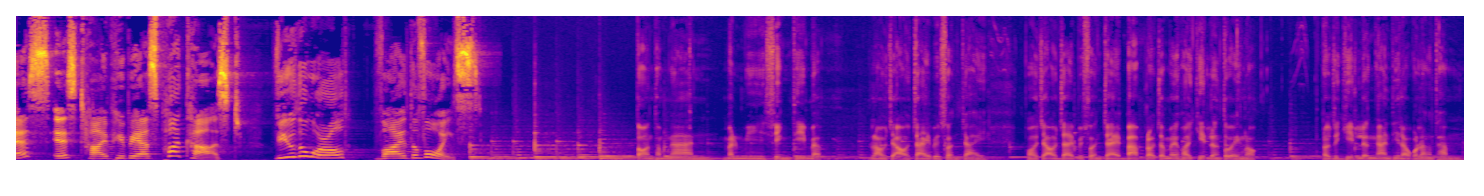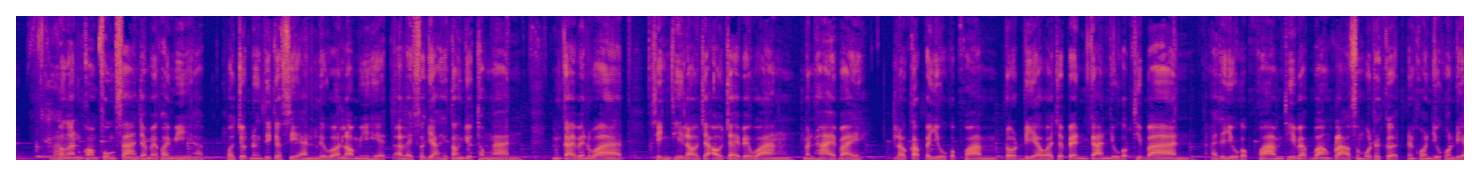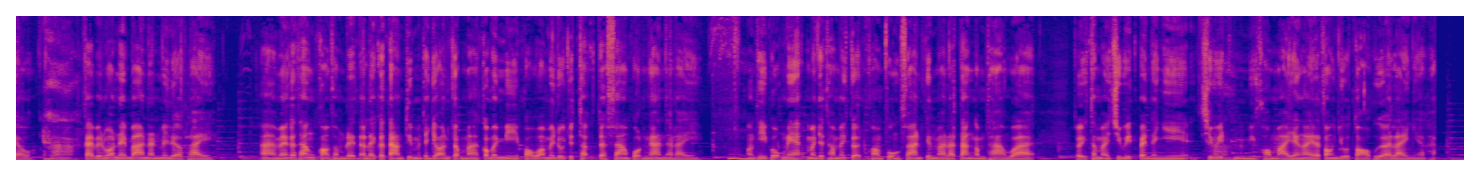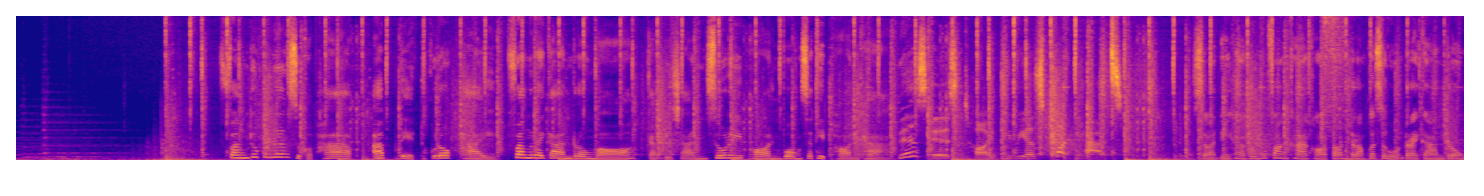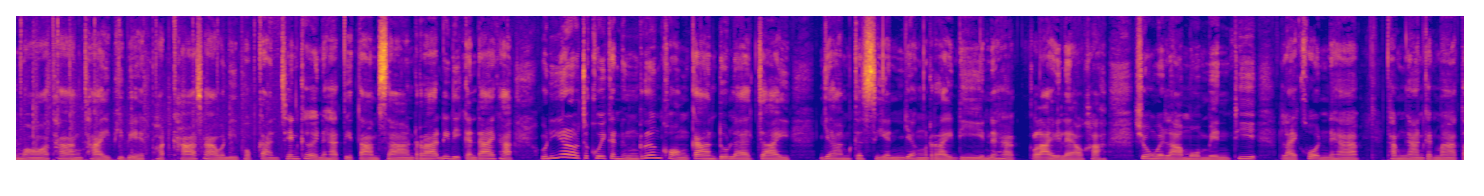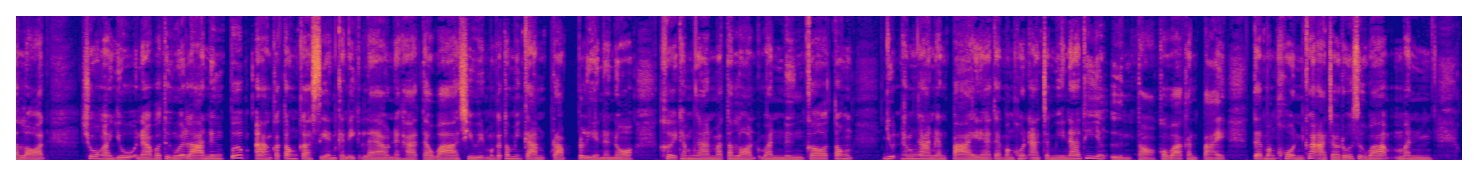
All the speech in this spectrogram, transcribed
This is Thai PBS podcast. View the world via the voice. ตอนทำงานมันมีสิ่งที่แบบเราจะเอาใจไปสนใจ พอจะเอาใจไปสนใจปั๊บเราจะไม่ค่อยคิดเรื่องตัวเองหรอก เราจะคิดเรื่องงานที่เรากำลังทำค่ะเพราะงั้นความฟุ้งซ่านจะไม่ค่อยมีครับ พอจุดหนึ่งที่เกษียณหรือว่าเรามีเหตุอะไรสักอย่างที่ต้องหยุดทำงาน มันกลายเป็นว่าสิ่งที่เราจะเอาใจไปวางมันหายไป เรากลับไปอยู่กับความโดดเดี่ยว อาจจะเป็นการอยู่กับที่บ้าน อาจจะอยู่กับความที่แบบว่างเปล่าสมมติถ้าเกิดเป็นคนอยู่คนเดียวค่ะกลายเป็นว่าในบ้านนั้นไม่เหลือใครอ่าแม้กระทั่งความสำเร็จอะไรก็ตามที่มันจะย้อนกลับมาก็ไม่มีเพราะว่าไม่รู้จะจะสร้างผลงานอะไรอืมบางทีพวกเนี้ยมันจะทำให้เกิดความฟุ้งซ่านขึ้นมาและตั้งคำถามว่าเอ้ยทำไมชีวิตเป็นอย่างนี้ชีวิตค่ะมันมีความหมายยังไงแล้วต้องอยู่ต่อเพื่ออะไรอย่างเงี้ยครับ ฟังทุกเรื่องสุขภาพ อัปเดตททุกโรคภัย ฟังรายการโรงหมอ กับดิฉัน สุรีพร วงศิตพรค่ะ This is Thai PBS podcast. สวัสดีค่ะ คุณผู้ฟังคะขอต้อนรับเข้าสู่รายการโรงหมอทางไทย PBS Podcast ค่ะ วันนี้พบกันเช่นเคยนะคะ ติดตามสาระดีๆกันได้ค่ะ วันนี้เราจะคุยกันถึงเรื่องของการดูแลใจ ยามเกษียณอย่างไรดีนะคะ ใกล้แล้วค่ะ ช่วงเวลาโมเมนต์ที่หลายคนนะคะทำงานกันมาตลอด ช่วงอายุนะพอถึงเวลาหนึ่งปุ๊บอ่างก็ต้องเกษียณกันอีกแล้วนะคะ แต่ว่าชีวิตมันก็ต้องมีการปรับเปลี่ยนนะเนาะเคยทำงานมาตลอดวันหนึ่งก็ต้องหยุดทำงานกันไปนะแต่บางคนอาจจะมีหน้าที่อย่างอื่นต่อก็ว่ากันไป แต่บางคนก็อาจจะรู้สึกว่ามัน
